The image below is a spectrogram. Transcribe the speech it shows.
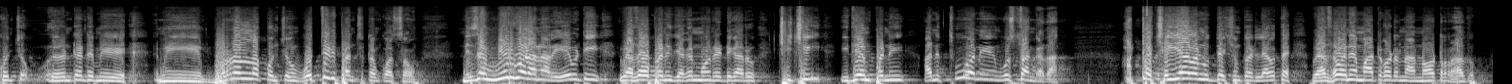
కొంచెం ఏంటంటే మీ మీ బుర్రల్లో కొంచెం ఒత్తిడి పెంచడం కోసం. నిజం మీరు కూడా అన్నారు ఏమిటి వెధవ పని జగన్మోహన్ రెడ్డి గారు? చిచి ఇదేం పని? అని తూ అని వస్తాం కదా. అట్లా చేయాలనే ఉద్దేశంతో లేకపోతే వెధవనే మాట కూడా నా నోట రాదు.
